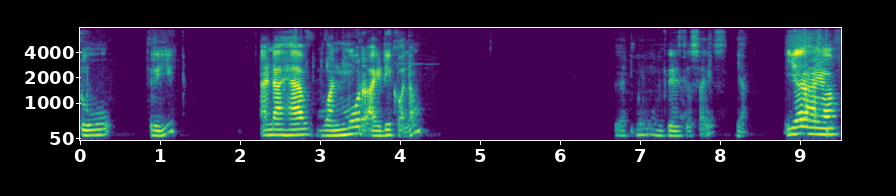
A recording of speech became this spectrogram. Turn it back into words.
two three and i have one more id column let me increase the size yeah here i have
